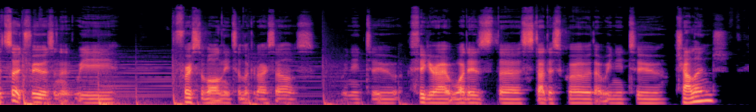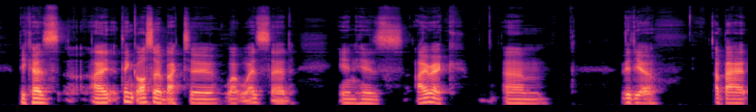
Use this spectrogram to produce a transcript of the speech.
it's so true, isn't it? We first of all need to look at ourselves. We need to figure out what is the status quo that we need to challenge. Because I think also back to what Wes said in his IREC um, video about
